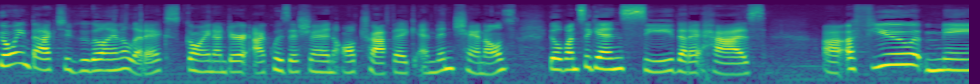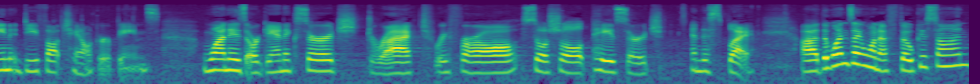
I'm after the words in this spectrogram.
Going back to Google Analytics, going under Acquisition, All Traffic, and then Channels, you'll once again see that it has uh, a few main default channel groupings. One is organic search, direct, referral, social, paid search, and display. Uh, the ones I want to focus on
